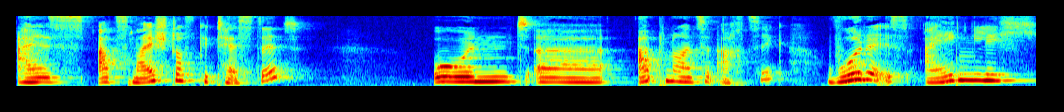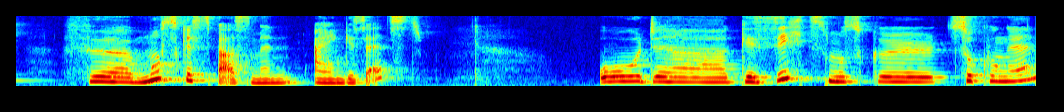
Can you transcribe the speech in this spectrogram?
als Arzneistoff getestet und äh, ab 1980 wurde es eigentlich für Muskelspasmen eingesetzt oder Gesichtsmuskelzuckungen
